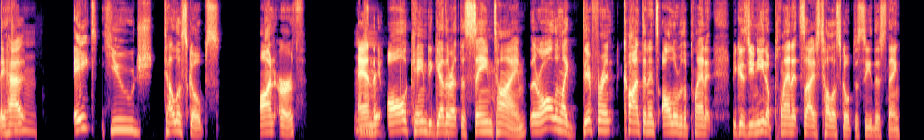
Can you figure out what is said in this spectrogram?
They had Mhm. eight huge telescopes on Earth and Mhm. they all came together at the same time. They're all in like different continents all over the planet because you need a planet-sized telescope to see this thing.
